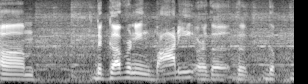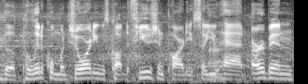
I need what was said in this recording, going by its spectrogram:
Um, the governing body or the, the, the, the political majority was called the Fusion Party. So you had urban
